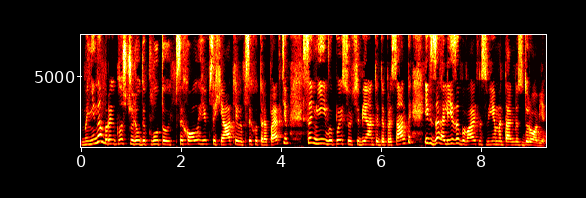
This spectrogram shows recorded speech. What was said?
мені набридло, що люди плутають психологів, психіатрів і психотерапевтів, самі виписують собі антидепресанти і взагалі забувають на своє ментальне здоров'я.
